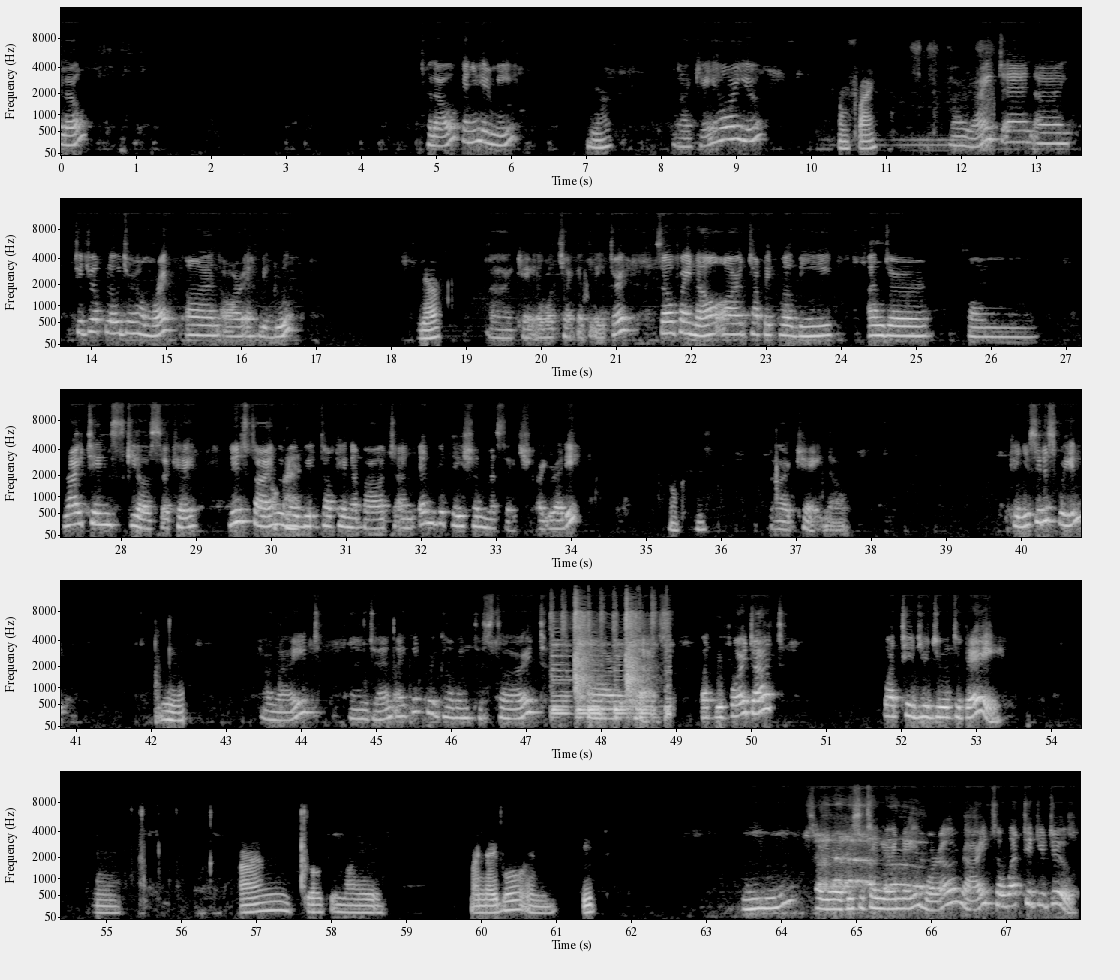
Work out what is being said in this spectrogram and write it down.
Hello? Hello, can you hear me? Yes, Okay, how are you? I'm fine. All right, and uh, did you upload your homework on our FB group? Yes, Okay, I will check it later. So for now, our topic will be under um, writing skills, okay? This time we will be talking about an invitation message. Are you ready? okay. Okay, now. Can you see the screen? Yeah, All right. And then I think we're going to start our class. But before that, what did you do today? mm. I'm go to my my neighbor and eat. Mm-hmm. So you're visiting your neighbor. All right. So what did you do?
